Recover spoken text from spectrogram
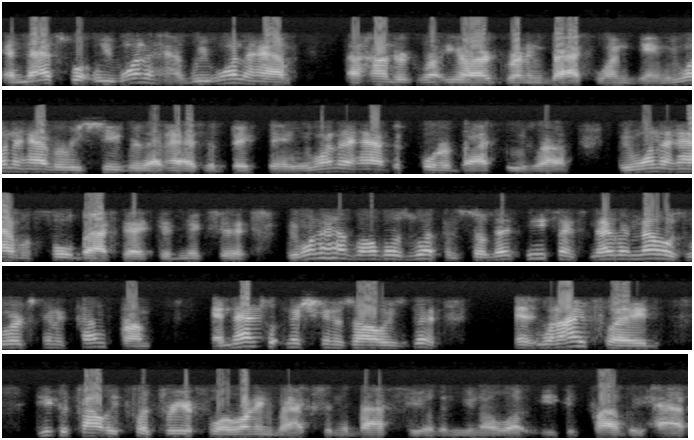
And that's what we want to have. We want to have a hundred yard running back one game. We want to have a receiver that has a big day. We want to have the quarterback who's a we want to have a fullback that could mix it. We want to have all those weapons so that defense never knows where it's going to come from, and that's what Michigan has always been. And when I played, you could probably put three or four running backs in the backfield, and you know what? You could probably have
